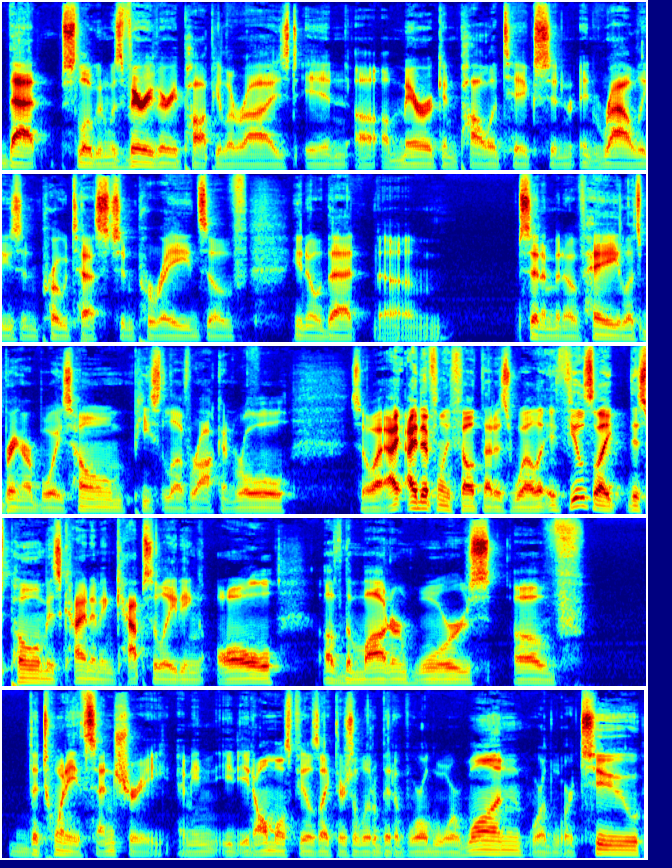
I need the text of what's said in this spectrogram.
that slogan was very, very popularized in uh, American politics and, and, rallies and protests and parades of, you know, that um, sentiment of hey let's bring our boys home peace love rock and roll. So I, I, definitely felt that as well. It feels like this poem is kind of encapsulating all of the modern wars of the 20th century. I mean it, it almost feels like there's a little bit of world war one world war two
